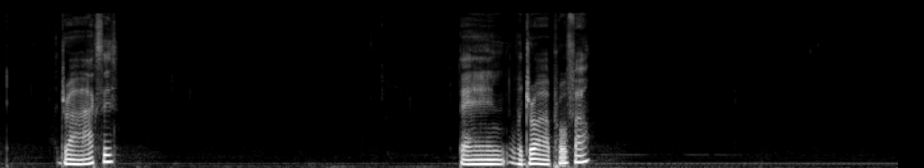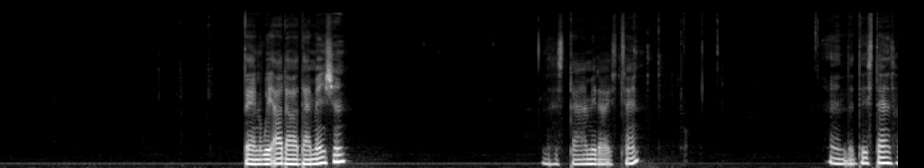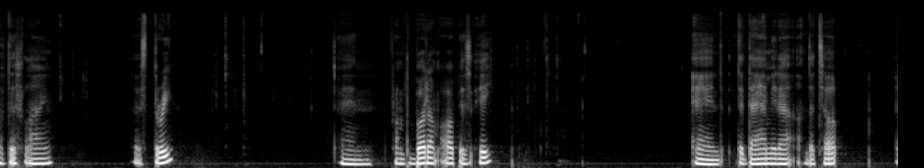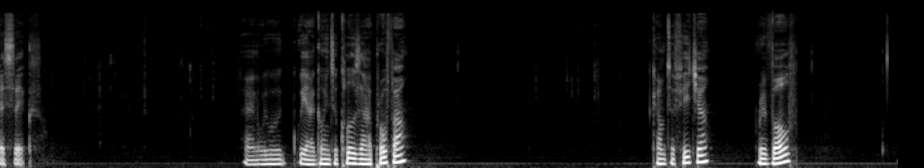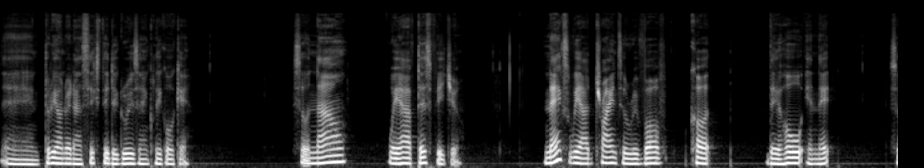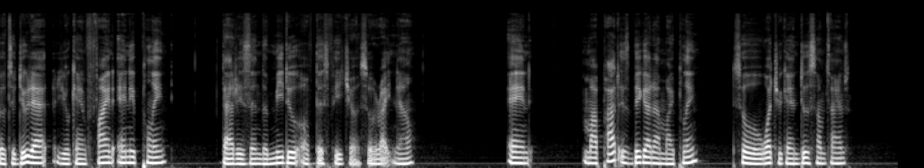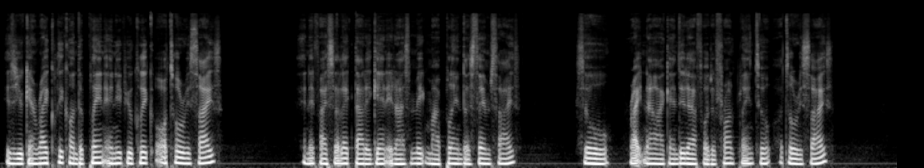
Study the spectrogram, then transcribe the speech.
draw our axis. Then we draw our profile. Then we add our dimension. This diameter is 10. And the distance of this line is 3. And from the bottom up is 8. And the diameter on the top is 6. And we will, we are going to close our profile. Come to feature, revolve, and 360 degrees and click OK. So now we have this feature. Next, we are trying to revolve cut the hole in it. So to do that, you can find any plane that is in the middle of this feature. So right now, and my part is bigger than my plane. So what you can do sometimes is you can right click on the plane and if you click auto resize and if I select that again it has make my plane the same size. So right now I can do that for the front plane to auto resize.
